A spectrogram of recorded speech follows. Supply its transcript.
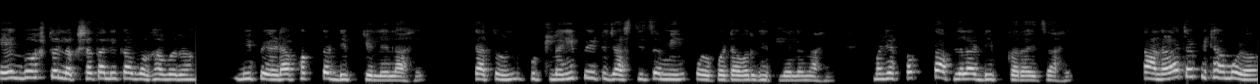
एक गोष्ट लक्षात आली का बघा बरं. मी पेढा फक्त डिप केलेला आहे. त्यातून कुठलंही पीठ जास्तीचं मी पोळपटावर घेतलेलं नाही. म्हणजे फक्त आपल्याला डिप करायचं आहे. तांदळाच्या पिठामुळं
